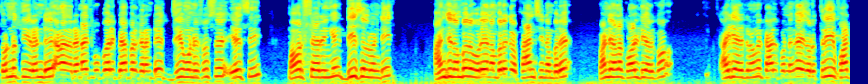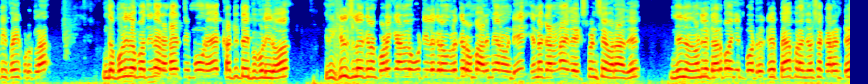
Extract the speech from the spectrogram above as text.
தொண்ணூற்றி ரெண்டு ஆனால் ரெண்டாயிரத்தி முப்பது வரைக்கும் பேப்பர் கரண்ட்டு ஜி ஒன்று சூஸு A C power steering diesel வண்டி. அஞ்சு நம்பர் ஒரே நம்பருக்கு ஃபேன்சி நம்பரு வண்டி நல்லா குவாலிட்டியாக இருக்கும். ஐடியா இருக்கிறவங்க கால் பண்ணுங்கள் இது ஒரு த்ரீ ஃபார்ட்டி ஃபைவ் கொடுக்கலாம். இந்த பொலிரோ பார்த்தீங்கன்னா ரெண்டாயிரத்தி மூணு கட்டு டைப் பொலிரோ. இது ஹில்ஸில் இருக்கிற கொடைக்கானல் ஊட்டியில் இருக்கிறவங்களுக்கு ரொம்ப அருமையான வண்டி. என்ன காரணம்னா இது எக்ஸ்பென்ஸே வராது. இந்த வண்டியில் டர்போ இன்ஜின் போட்டிருக்கு. பேப்பர் அஞ்சு வருஷம் கரண்ட்டு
